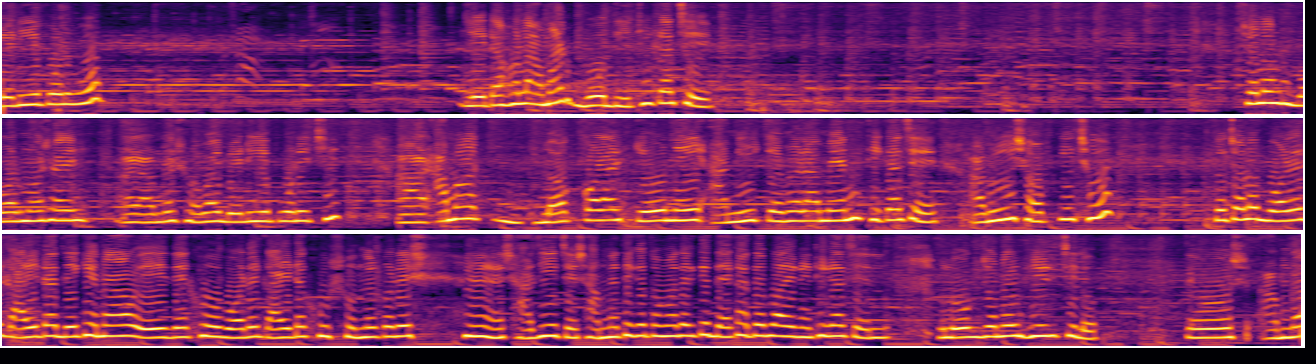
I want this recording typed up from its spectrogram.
বেরিয়ে পড়ব। এটা হলো আমার বদি, ঠিক আছে? চলো বরমশাই, আর আমরা সবাই বেরিয়ে পড়েছি। আর আমার ব্লগ করার কেউ নেই, আমি ক্যামেরাম্যান, ঠিক আছে? আমি সব কিছু তো চলো বরের গাড়িটা দেখে নাও। এই দেখো, বরের গাড়িটা খুব সুন্দর করে হ্যাঁ সাজিয়েছে। সামনে থেকে তোমাদেরকে দেখাতে পারিনি, ঠিক আছে? লোকজনের ভিড় ছিল। তো আমরা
